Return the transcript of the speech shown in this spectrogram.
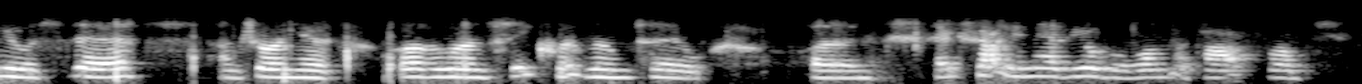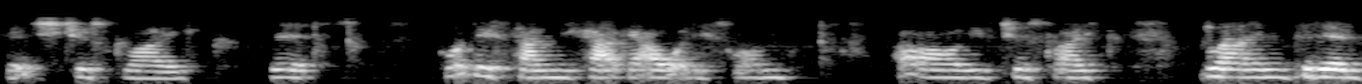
viewers today I'm showing you Overgrown Secret Room 2. Um, exactly near the other one apart from it's just like this. But this time you can't get out of this one all. You've just like blinded in.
